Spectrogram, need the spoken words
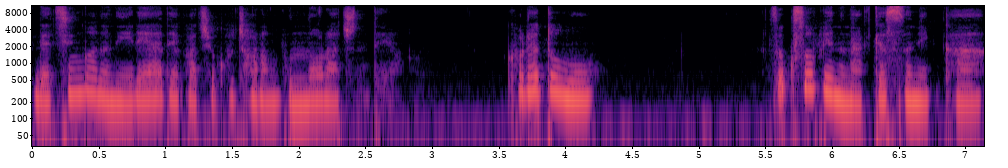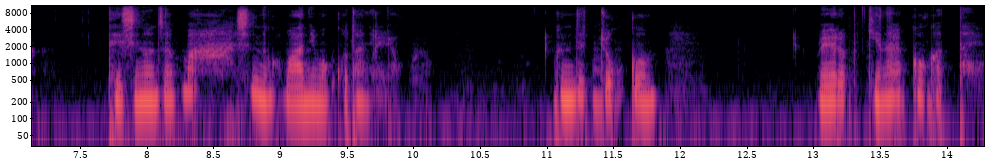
내 친구는 일해야 돼가지고 저랑 못 놀아준대요. 그래도 뭐, 숙소비는 아꼈으니까 대신 혼자 맛있는 거 많이 먹고 다니려고요. 근데 조금 외롭긴 할 것 같아요.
